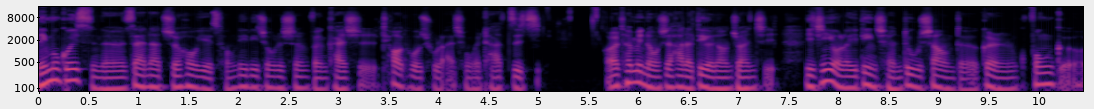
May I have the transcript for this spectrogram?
铃木圭子呢，在那之后也从莉莉周的身份开始跳脱出来，成为她自己。而《Terminal》是她的第二张专辑，已经有了一定程度上的个人风格。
